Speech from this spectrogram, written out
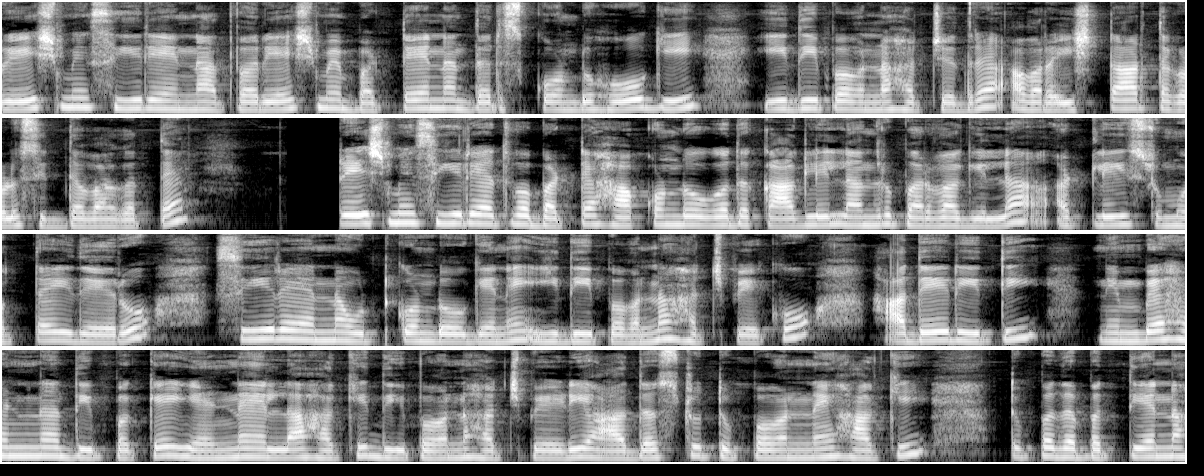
ರೇಷ್ಮೆ ಸೀರೆಯನ್ನು ಅಥವಾ ರೇಷ್ಮೆ ಬಟ್ಟೆಯನ್ನು ಧರಿಸ್ಕೊಂಡು ಹೋಗಿ ಈ ದೀಪವನ್ನು ಹಚ್ಚಿದ್ರೆ ಅವರ ಇಷ್ಟಾರ್ಥಗಳು ಸಿದ್ಧವಾಗುತ್ತೆ. ರೇಷ್ಮೆ ಸೀರೆ ಅಥವಾ ಬಟ್ಟೆ ಹಾಕ್ಕೊಂಡು ಹೋಗೋದಕ್ಕಾಗಲಿಲ್ಲ ಅಂದರೂ ಪರವಾಗಿಲ್ಲ. ಅಟ್ಲೀಸ್ಟ್ ಮುತ್ತೈದೆಯರು ಸೀರೆಯನ್ನು ಉಟ್ಕೊಂಡು ಹೋಗೇ ಈ ದೀಪವನ್ನು ಹಚ್ಚಬೇಕು ಅದೇ ರೀತಿ ನಿಂಬೆಹಣ್ಣಿನ ದೀಪಕ್ಕೆ ಎಣ್ಣೆ ಎಲ್ಲ ಹಾಕಿ ದೀಪವನ್ನು ಹಚ್ಚಬೇಡಿ. ಆದಷ್ಟು ತುಪ್ಪವನ್ನೇ ಹಾಕಿ, ತುಪ್ಪದ ಬತ್ತಿಯನ್ನು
